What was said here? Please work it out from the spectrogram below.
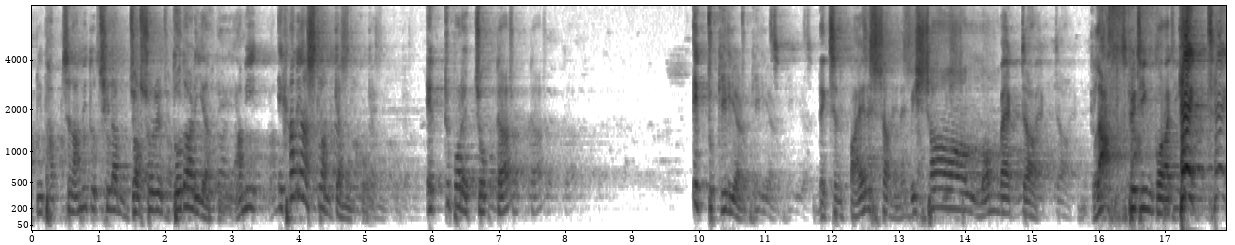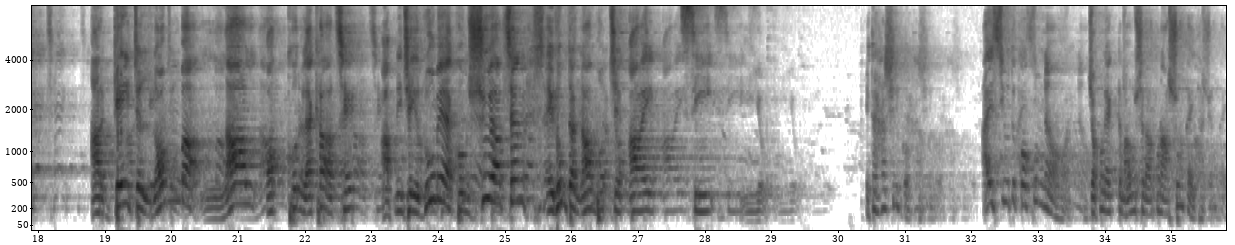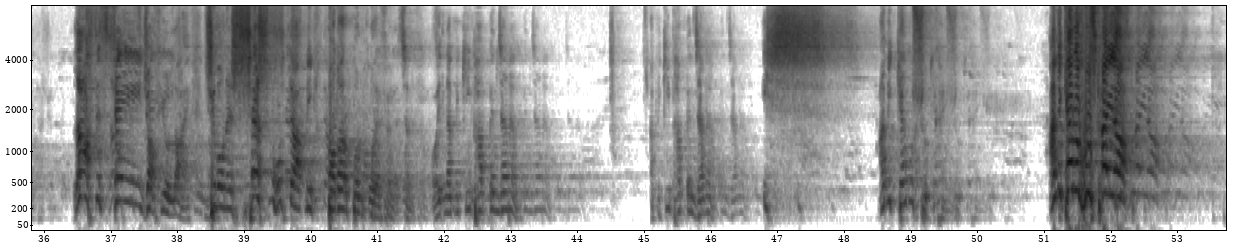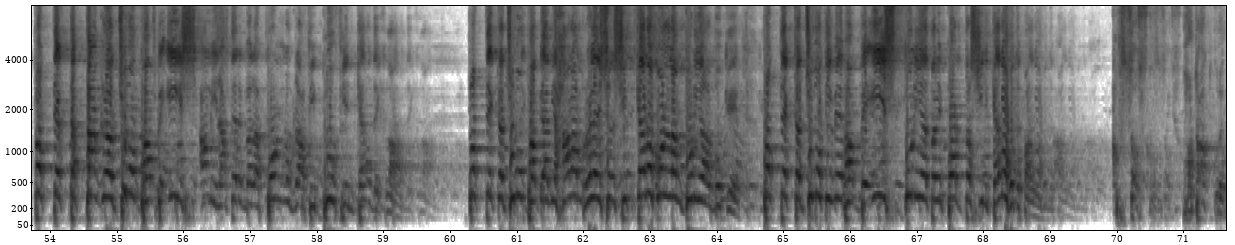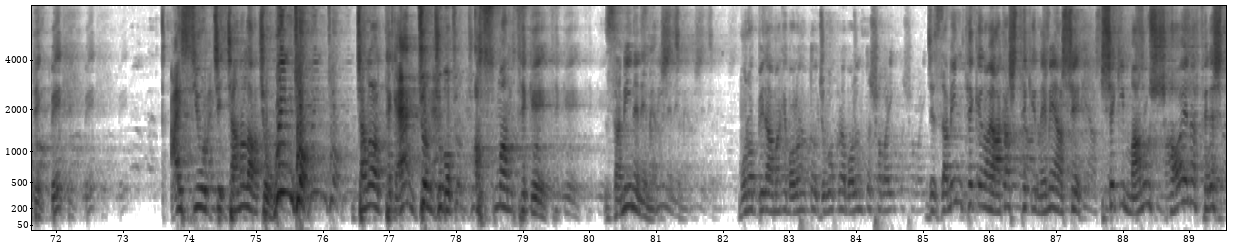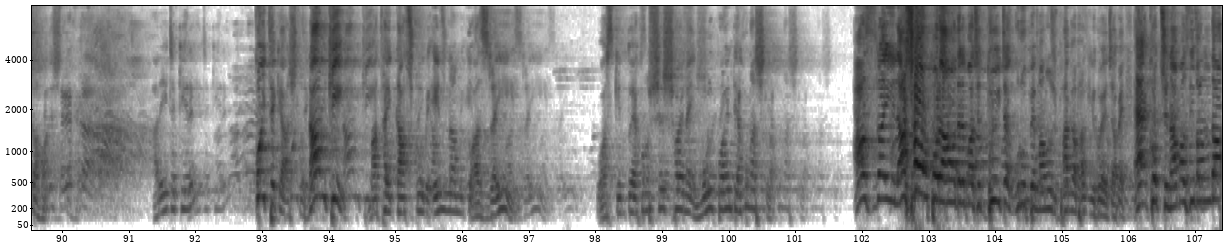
আপনি ভাবছেন, আমি তো ছিলাম যশোরের দোদারিয়াতে, আমি এখানে আসলাম কেমন করে? একটু পরে চোখটা একটু ক্লিয়ার দেখছেন পায়ের সামনে বিশাল লম্বা একটা গ্লাস ফিটিং করা গেট আর গেটে লম্বা লাল অক্ষর লেখা আছে। আপনি যে রুমে এখন শুয়ে আছেন, এই রুমটার নাম হচ্ছে আই সি এটা হাসির কথা। আইসিইউ তো কখন নেওয়া হয়? যখন একটা মানুষের আর কোনো আশঙ্কাই থাকে last stage of your life জীবনের শেষ মুহূর্তে আপনি পদার্পণ করে ফেলেছেন। ওই দিন আপনি কি ভাববেন জানেন? আপনি কি ভাববেন জানেন? ইস, আমি কেন সুদ খাই? আমি কেন ঘুষ খাইলাম প্রত্যেকটা তাগড়া যুবক ভাববে, ইস, আমি রাতের বেলা পর্নোগ্রাফি ব্লু ফিল্ম কেন দেখলাম? প্রত্যেকটা যুবক ভাববে, আমি হারাম রিলেশনশিপ কেন করলাম দুনিয়ার বুকে? প্রত্যেকটা যুবতী মেয়ে ভাববে, ইস, দুনিয়াতে আমি পর্দাশীল কেন হতে পারলাম? না? আফসোস করবে, হঠাৎ করে দেখবে আইসিইউর যে জানালা আছে উইন্ডো জানালা থেকে একজন যুবক আসমান থেকে জমিনে নেমে আসছে। মুরব্বীরা আমাকে বলেন তো, যুবকরা বলেন তো সবাই, যে জমিন থেকে নয়, আকাশ থেকে নেমে আসে, সে কি মানুষ হয় না ফেরেশতা হয়? আরে এটা কে রে? কই থেকে আসলো? নাম কি? মাথায় কাজ করবে, এর নাম তো আজরাইল। ওয়াজ কিন্তু এখনও শেষ হয় নাই মূল পয়েন্ট এখন আসলাম। আজরাইল আসার পরে আমাদের মাঝে দুইটা গ্রুপে মানুষ ভাগাভাগি হয়ে যাবে। এক হচ্ছে নামাজি বান্দা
